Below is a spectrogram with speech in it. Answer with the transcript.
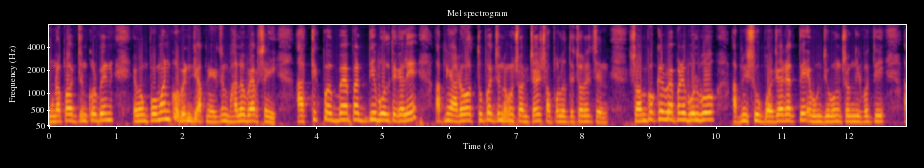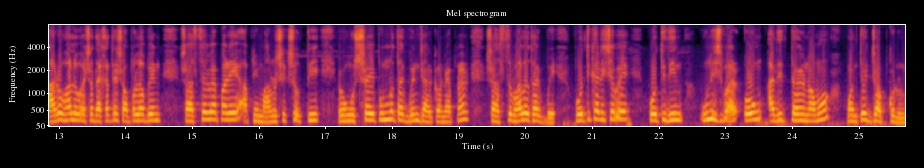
মুনাফা অর্জন করবেন এবং প্রমাণ করবেন যে আপনি একজন ভালো ব্যবসায়ী। আর্থিক ব্যাপার দিয়ে বলতে গেলে আপনি আরও অর্থ উপার্জন এবং সঞ্চয়ে সফল হতে চলেছেন। সম্পর্কের ব্যাপারে বলব, আপনি সুখ বজায় রাখতে এবং জীবনসঙ্গীর প্রতি আরও ভালোবাসা দেখাতে সফল হবেন। স্বাস্থ্যের ব্যাপারে আপনি মানসিক শক্তি এবং উৎসাহীপূর্ণ থাকবেন, যার কারণে আপনার স্বাস্থ্য ভালো থাকবে। প্রতিকার হিসেবে প্রতিদিন উনিশ বার ওং আদিত্যায় নম মন্ত্রের জপ করুন।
